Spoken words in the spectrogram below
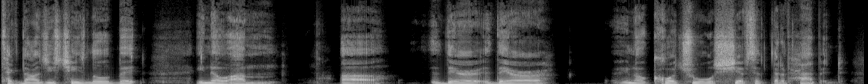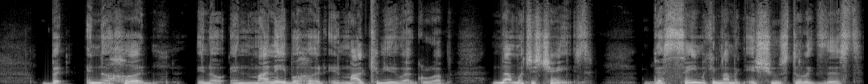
technology's changed a little bit. You know, um, uh, there, there are, you know, cultural shifts that, have happened. But in the hood, you know, in my neighborhood, in my community where I grew up, not much has changed. The same economic issues still exist.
